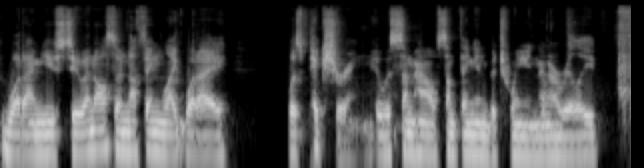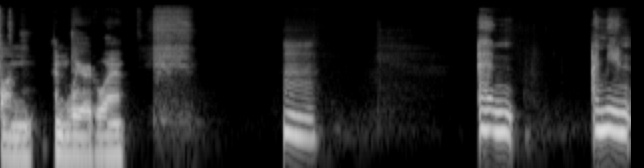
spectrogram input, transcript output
what I'm used to, and also nothing like what I was picturing. It was somehow something in between in a really fun and weird way. Hmm. And I mean,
